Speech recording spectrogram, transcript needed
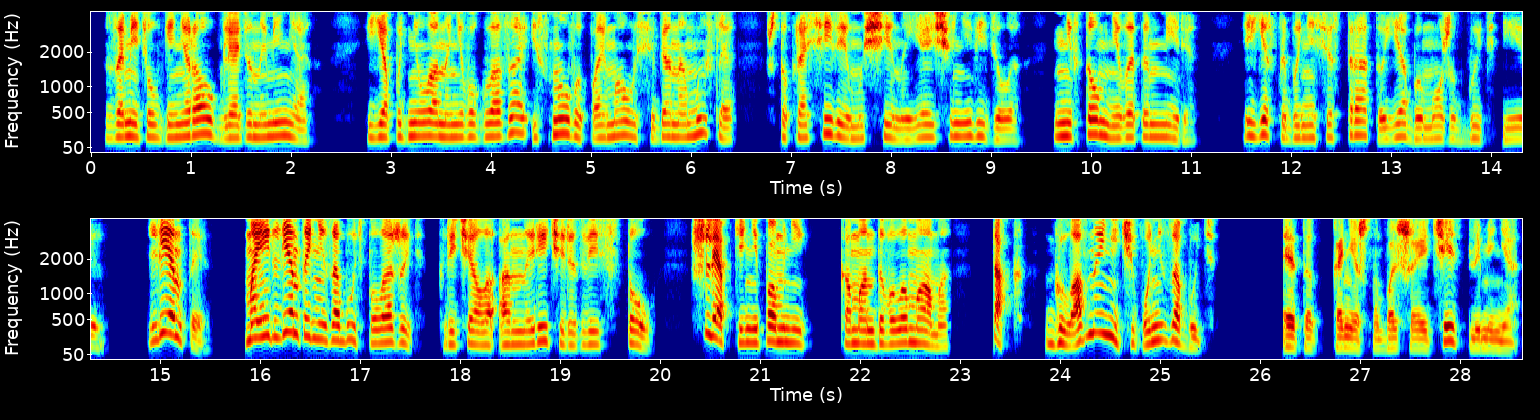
— заметил генерал, глядя на меня. Я подняла на него глаза и снова поймала себя на мысли, что красивее мужчины я еще не видела, ни в том, ни в этом мире. И если бы не сестра, то я бы, может быть, и... «Ленты! Мои ленты не забудь положить!» — кричала Анна Ри через весь стол. «Шляпки не помни!» — командовала мама. «Так, главное ничего не забыть!» «Это, конечно, большая честь для меня»,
